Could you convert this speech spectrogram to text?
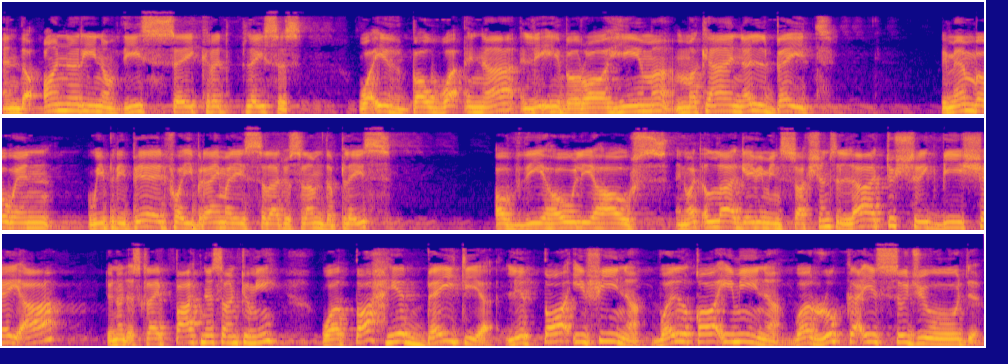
and the honoring of these sacred places. وَإِذْ بَوَّأْنَا لِإِبْرَاهِيمَ مَكَانَ الْبَيْتِ Remember when we prepared for Ibrahim والسلام, the place of the holy house and what Allah gave him instructions لا تشرك بي شيئا do not ascribe partners unto me وطهر بيتي للطائفين والقائمين والركع السجود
